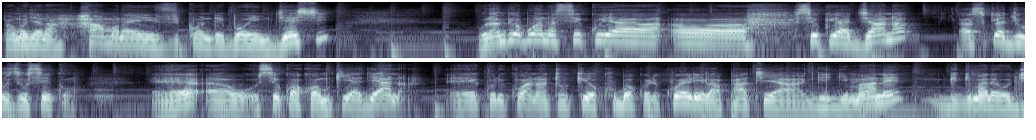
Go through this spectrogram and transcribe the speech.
pamoja na Harmonize Konde Boy Mjeshi. Unaambiwa bwana, siku ya uh, siku ya jana uh, siku ya juzi usiku e, uh, usiku wa kuamkia jana e, kulikuwa na tukio kubwa kwelikweli la pati ya Gigy Money, Gigy Money OG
